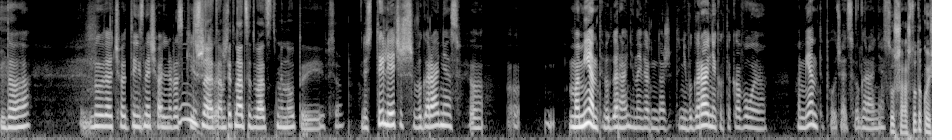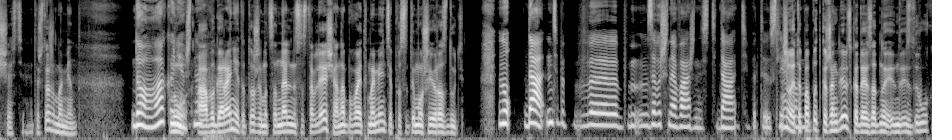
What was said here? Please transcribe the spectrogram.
Да. Ну, да, что ты изначально Ну, раскишешь. Не знаю, там что- 15-20 минут и все. То есть ты лечишь выгорание свое. Моменты выгорания, наверное, даже. Это не выгорание как таковое. Моменты, получается, выгорания. Слушай, а что такое счастье? Это же тоже момент. Да, конечно. Ну, а выгорание это тоже эмоциональная составляющая. Она бывает в моменте, просто ты можешь ее раздуть. Ну, да, ну, типа, завышенная важность, да, типа, ты слишком... Ну, это попытка жонглировать, когда из одной из двух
